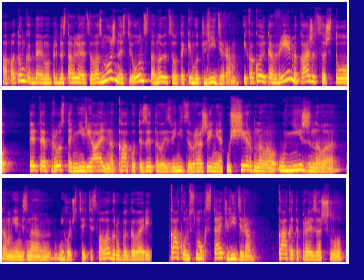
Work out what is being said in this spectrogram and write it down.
а потом, когда ему предоставляется возможность, он становится вот таким вот лидером. И какое-то время кажется, что это просто нереально, как вот из этого, извините за выражение, ущербного, униженного, там, я не знаю, не хочется эти слова грубо говорить, как он смог стать лидером? Как это произошло?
